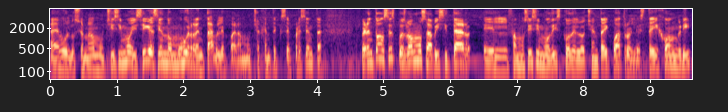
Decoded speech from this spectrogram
ha evolucionado muchísimo y sigue siendo muy rentable para mucha gente que se presenta. Pero entonces pues vamos a visitar el famosísimo disco del 84, el Stay Hungry,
